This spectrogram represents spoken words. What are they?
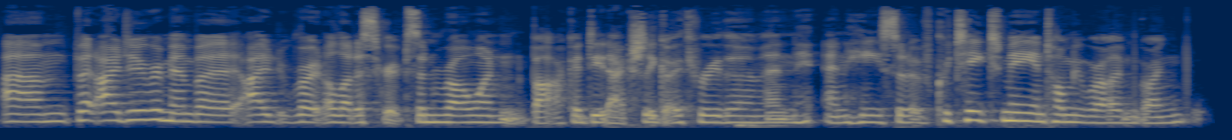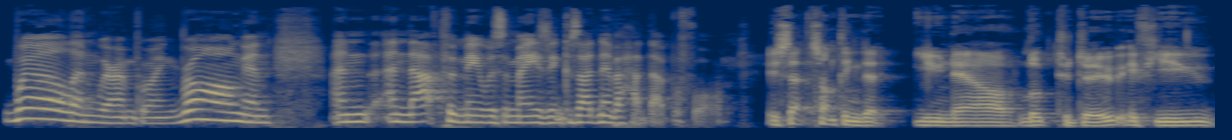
Um, but I do remember I wrote a lot of scripts, and Rowan Barker did actually go through them, and and he sort of critiqued me and told me where I'm going well and where I'm going wrong, and and and that for me was amazing because I'd never had that before. Is that something that you now look to do if you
